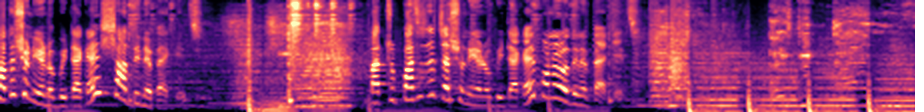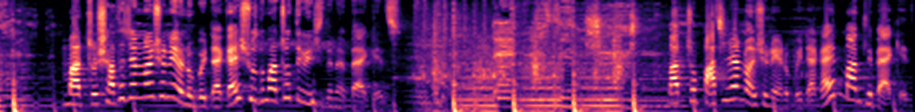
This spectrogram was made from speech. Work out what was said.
সতেরোশো নিরানব্বই টাকায় সাত দিনের প্যাকেজ মাত্র পাঁচ হাজার চারশো নিরানব্বই টাকায় পনেরো দিনের প্যাকেজ মাত্র সাত হাজার নয়শো নিরানব্বই টাকায় শুধুমাত্র তিরিশ দিনের প্যাকেজ মাত্র পাঁচ হাজার নয়শো নিরানব্বই টাকায় মান্থলি প্যাকেজ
